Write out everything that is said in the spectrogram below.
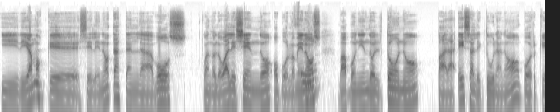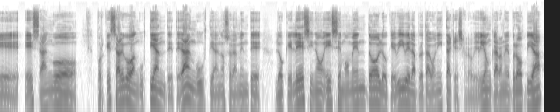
Y digamos que se le nota hasta en la voz cuando lo va leyendo, o por lo menos va poniendo el tono para esa lectura, ¿no? Porque es algo, porque es algo angustiante, te da angustia, no solamente lo que lee, sino ese momento, lo que vive la protagonista, que ella lo vivió en carne propia,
